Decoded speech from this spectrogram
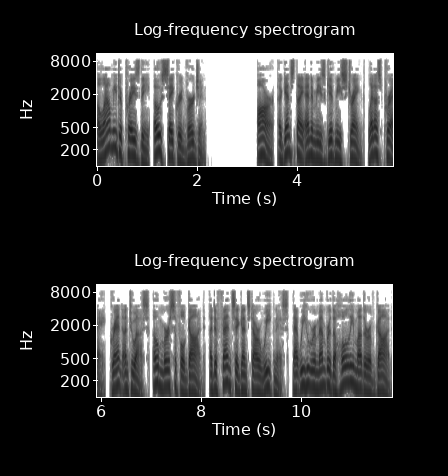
Allow me to praise thee, O Sacred Virgin! R. Against thy enemies give me strength, let us pray, grant unto us, O merciful God, a defense against our weakness, that we who remember the Holy Mother of God,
